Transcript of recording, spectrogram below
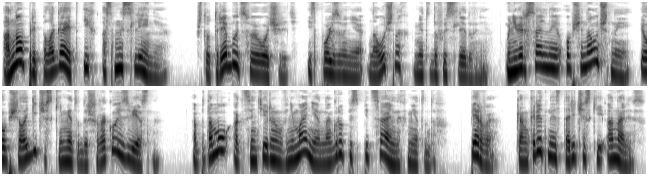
Оно предполагает их осмысление, что требует, в свою очередь, использования научных методов исследования. Универсальные общенаучные и общелогические методы широко известны, а потому акцентируем внимание на группе специальных методов. Первое. Конкретный исторический анализ,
